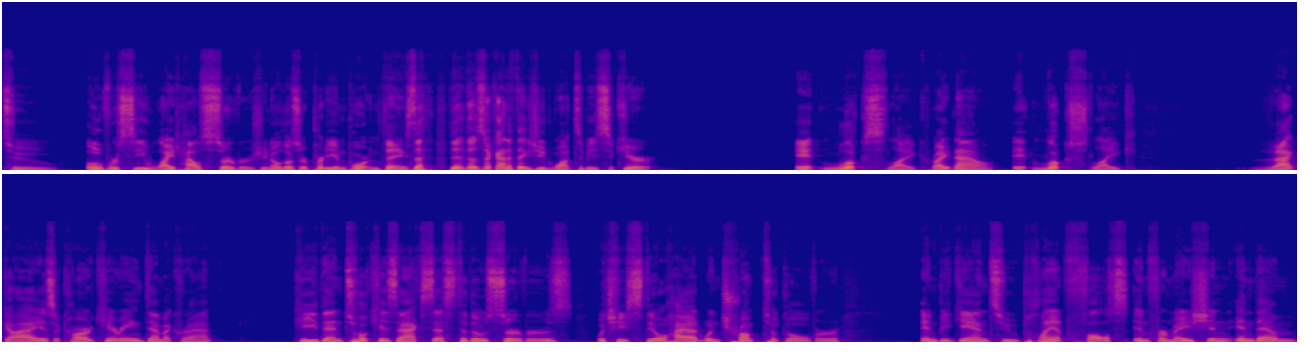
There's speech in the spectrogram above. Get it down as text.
to oversee white house servers. You know those are pretty important things. Those are kind of things you'd want to be secure it looks like right now it looks like that guy is a card carrying Democrat. He then took his access to those servers, which he still had when Trump took over, and began to plant false information in them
